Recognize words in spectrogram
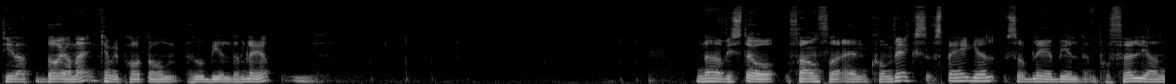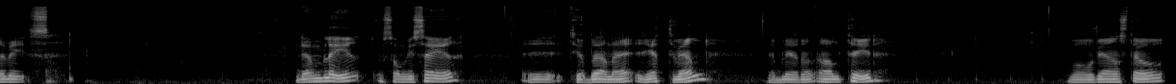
Till att börja med kan vi prata om hur bilden blir. När vi står framför en konvex spegel så blir bilden på följande vis. Den blir, som vi ser, eh, till att börja med rättvänd. Det blir den alltid. Var vi än står,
